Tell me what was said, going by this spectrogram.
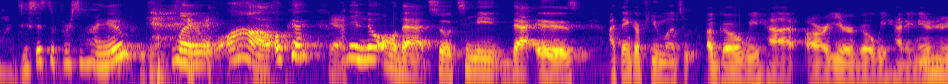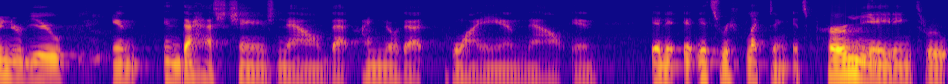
oh, this is the person i am? Like wow okay. Yeah. i didn't know all that. So to me that is i think a few months ago we had or a year ago we had an interview mm-hmm. and and that has changed now that i know that who i am now and and it, it, it's reflecting, it's permeating through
